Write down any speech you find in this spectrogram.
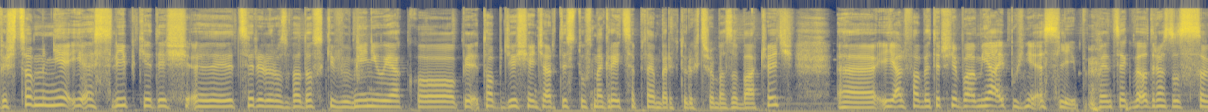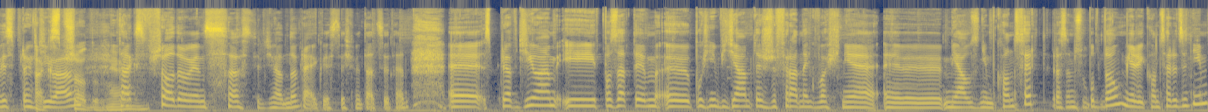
Wiesz co, mnie i Eslip kiedyś y, Cyryl Rozwadowski wymienił jako top 10 artystów na Great September, których trzeba zobaczyć. E, I alfabetycznie byłam ja i później Eslip, więc jakby od razu sobie sprawdziłam. Tak, z przodu, nie? Tak, z przodu, więc stwierdziłam, dobra, jak jesteśmy tacy ten. E, sprawdziłam i poza tym e, później widziałam też, że Franek właśnie miał z nim koncert razem z Mieli koncert z nim,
